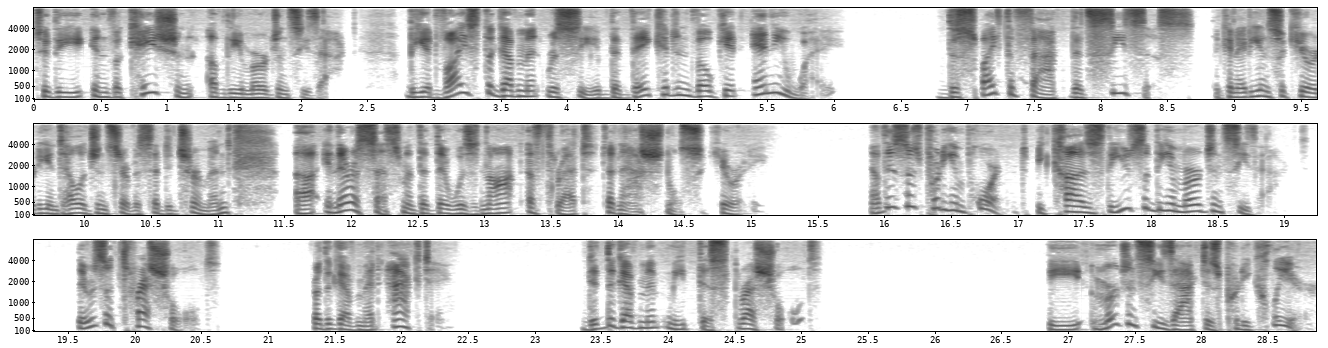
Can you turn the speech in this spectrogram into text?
to the invocation of the Emergencies Act the advice the government received that they could invoke it anyway, despite the fact that CSIS, the Canadian Security Intelligence Service, had determined uh, in their assessment that there was not a threat to national security. Now, this is pretty important because the use of the Emergencies Act, there is a threshold for the government acting. Did the government meet this threshold? The Emergencies Act is pretty clear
